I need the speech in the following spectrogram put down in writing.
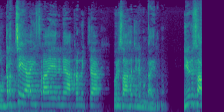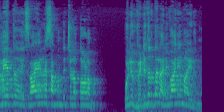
തുടർച്ചയായി ഇസ്രായേലിനെ ആക്രമിച്ച ഒരു സാഹചര്യം ഉണ്ടായിരുന്നു. ഈ ഒരു സമയത്ത് ഇസ്രായേലിനെ സംബന്ധിച്ചിടത്തോളം ഒരു വെടിനിർത്തൽ അനിവാര്യമായിരുന്നു.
